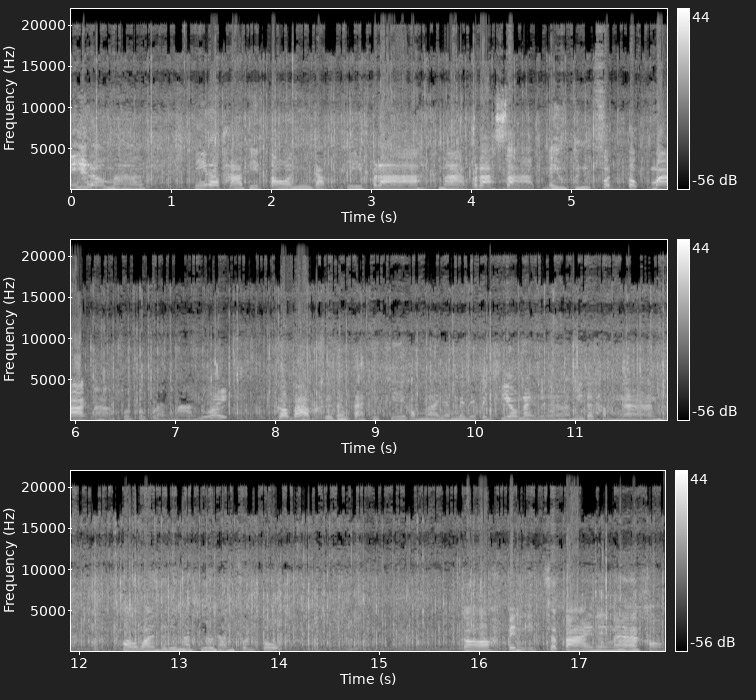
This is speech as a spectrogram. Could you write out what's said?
นี่เรามา นี่เราพาพี่ต้นกับพี่ปลามาปราสาทในวันฝนตกมากนะคะฝนตกแรงมากด้วย ก็แบบคือตั้งแต่ที่พี่เขามายังไม่ได้ไปเที่ยวไหนเลยนะคะมีแต่ทำงาน พอวันจะได้มาเที่ยวดันฝนตก ก็เป็นอีกสไตล์หนึ่งนะคะของ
